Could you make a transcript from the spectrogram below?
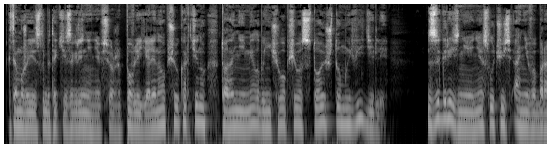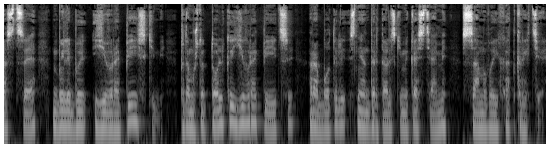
К тому же, если бы такие загрязнения все же повлияли на общую картину, то она не имела бы ничего общего с той, что мы видели – Загрязнения, случись они в образце, были бы европейскими, потому что только европейцы работали с неандертальскими костями с самого их открытия.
